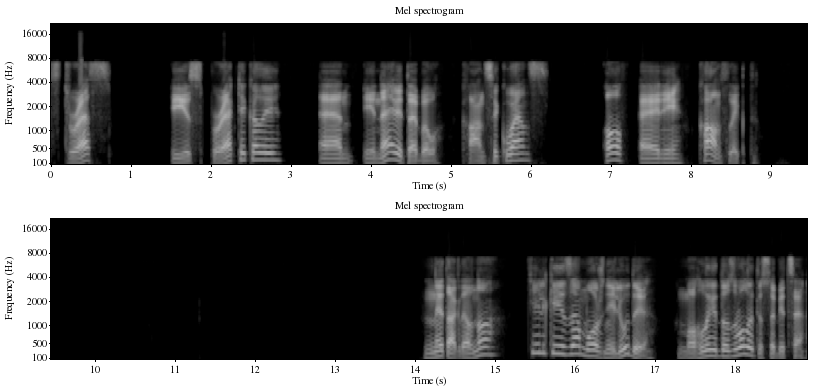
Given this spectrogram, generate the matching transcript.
Stress is practically an inevitable consequence of any conflict. Не так давно тільки заможні люди могли дозволити собі це.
